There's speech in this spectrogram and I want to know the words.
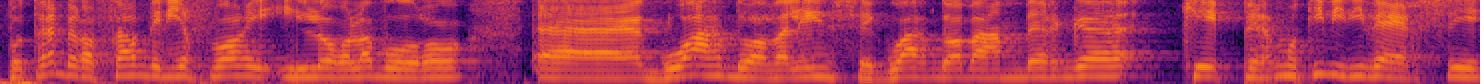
potrebbero far venire fuori il loro lavoro, eh, guardo a Valencia e guardo a Bamberg che per motivi diversi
